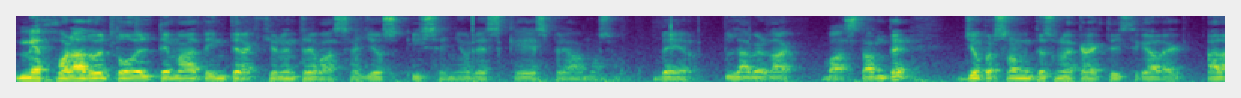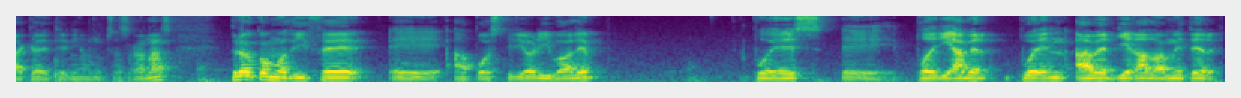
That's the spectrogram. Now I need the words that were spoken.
mejorado todo el tema de interacción entre vasallos y señores que esperábamos ver, la verdad, bastante. Yo personalmente es una característica a la, que le tenía muchas ganas, pero como dice eh, a posteriori, ¿vale? pues eh, podría haber, pueden haber llegado a meter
